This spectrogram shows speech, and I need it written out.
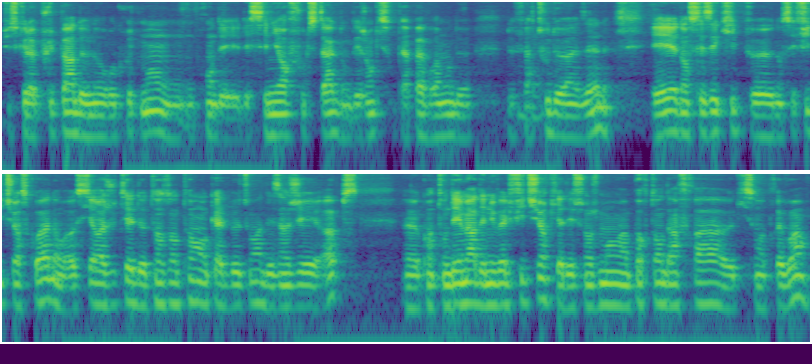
puisque la plupart de nos recrutements, on, prend des, des seniors full stack, donc des gens qui sont capables vraiment de, de faire tout de A à Z. Et dans ces équipes, euh, dans ces feature squads, on va aussi rajouter de temps en temps, en cas de besoin, des ingé ops. Euh, quand on démarre des nouvelles features, qu'il y a des changements importants d'infra euh, qui sont à prévoir,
